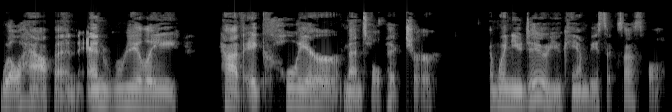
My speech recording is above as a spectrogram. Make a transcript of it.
will happen and really have a clear mental picture. And when you do, you can be successful.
